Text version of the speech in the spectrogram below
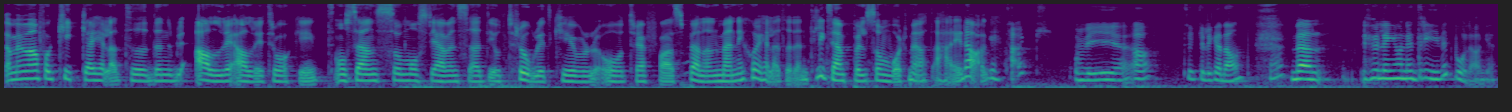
Ja, men man får kickar hela tiden, det blir aldrig, aldrig tråkigt. Och sen så måste jag även säga att det är otroligt kul kul att träffa spännande människor hela tiden. Till exempel som vårt möte här idag. Tack! Och vi ja, tycker likadant. Ja. Men hur länge har ni drivit bolaget?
